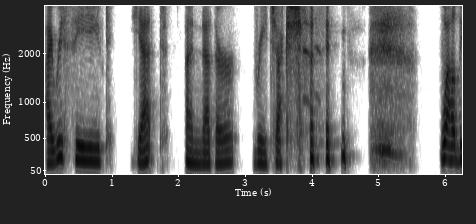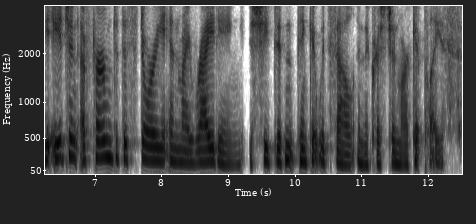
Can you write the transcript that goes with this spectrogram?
I received yet another rejection. While the agent affirmed the story in my writing, she didn't think it would sell in the Christian marketplace.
